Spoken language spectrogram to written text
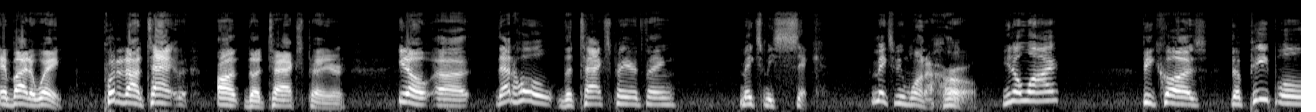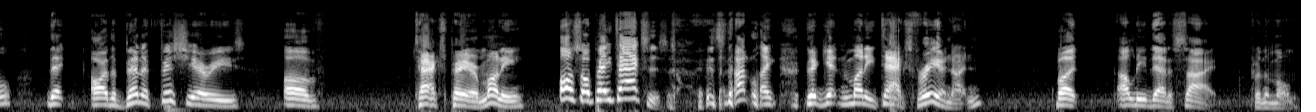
And by the way, put it on ta- on the taxpayer. You know, uh, that whole the taxpayer thing makes me sick. It makes me want to hurl. You know why? Because the people that are the beneficiaries of taxpayer money also pay taxes. it's not like they're getting money tax free or nothing. But I'll leave that aside for the moment.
